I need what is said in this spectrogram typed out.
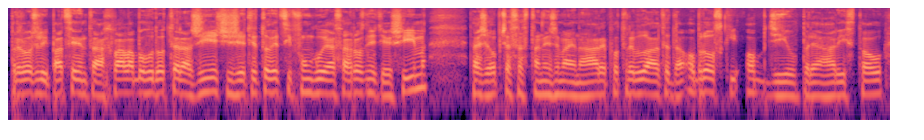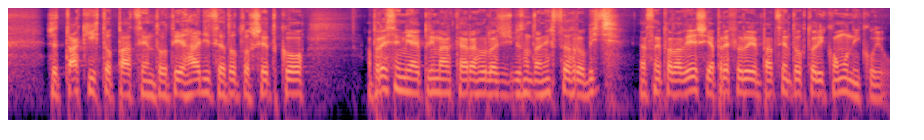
preložili pacienta a chvála Bohu doteraz žije, čiže tieto veci fungujú, ja sa hrozne teším. Takže občas sa stane, že ma aj na áre potrebujú, ale teda obrovský obdiv pre aristov, že takýchto pacientov, tie hadice, toto všetko, a presne mi aj primárka hovorila, že by som to nechcel robiť. Ja som povedal, vieš, ja preferujem pacientov, ktorí komunikujú.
